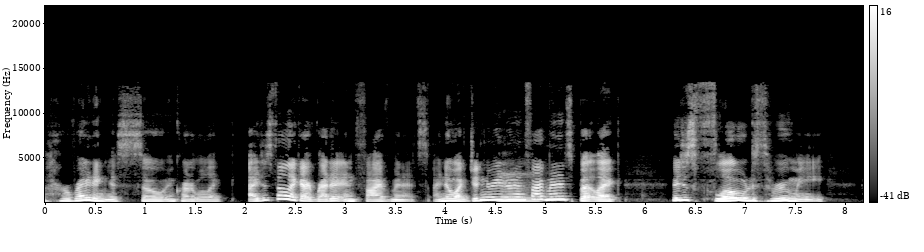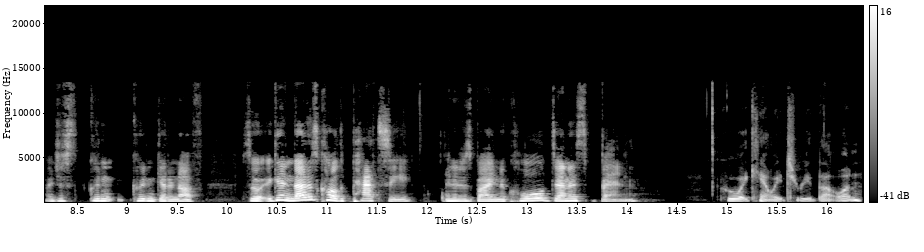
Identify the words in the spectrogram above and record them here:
her writing is so incredible. Like i just felt like i read it in five minutes. I know i didn't read mm. it in mm. five minutes but like it just flowed through me. I just couldn't couldn't get enough. So again that is called patsy and it is by nicole dennis benn who i can't wait to read that one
